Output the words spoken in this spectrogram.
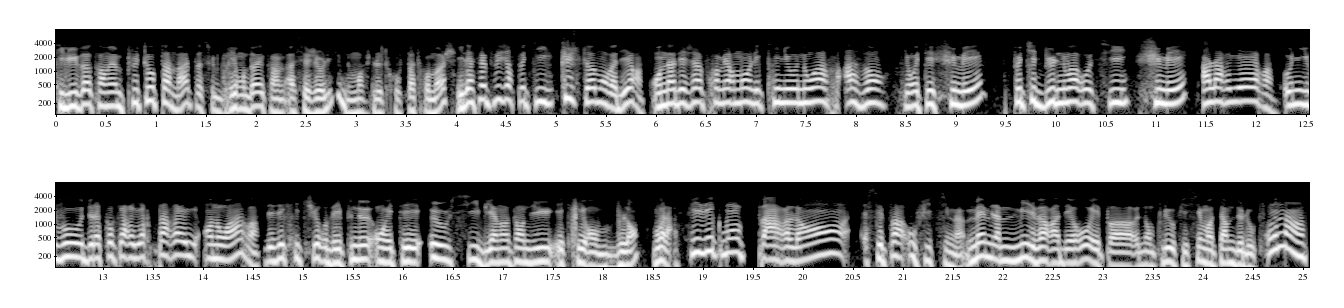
qui lui va quand même plutôt pas mal parce que le gris Honda est quand même assez joli. Moi, je le trouve pas trop moche. Il a fait plusieurs petits customs, on va dire. On a déjà premièrement les clignots noirs avant qui ont été fumés. Petite bulle noire aussi fumée. À l'arrière, au niveau de la coque arrière, pareil en noir. Les écritures des pneus ont été eux aussi, bien entendu, écrits en blanc. Voilà, physiquement parlant, c'est pas oufissime. Même la 1000 Varadero est pas non plus oufissime en termes de look. On a un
